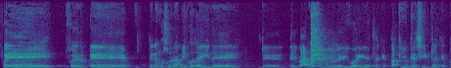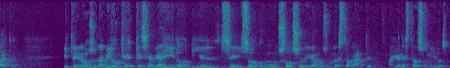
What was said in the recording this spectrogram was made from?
Fue, fue eh, tenemos un amigo de ahí de, de- del barrio, como yo le digo, ahí de Tlaquepaque, yo crecí en Tlaquepaque, y tenemos un amigo que, que se había ido y él se hizo como un socio, digamos, de un restaurante allá en Estados Unidos,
